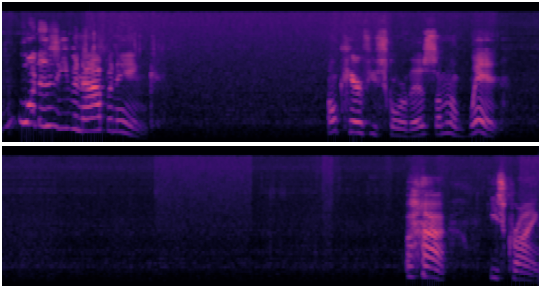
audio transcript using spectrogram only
What is even happening? I don't care if you score this. I'm going to win. He's crying.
